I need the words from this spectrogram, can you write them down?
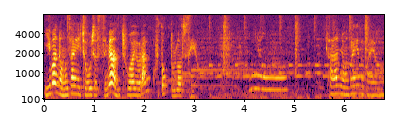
이번 영상이 좋으셨으면 좋아요랑 구독 눌러주세요. 안녕. 다음 영상에서 봐요.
